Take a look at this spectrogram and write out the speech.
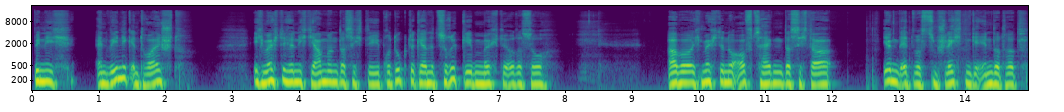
bin ich ein wenig enttäuscht. Ich möchte hier nicht jammern, dass ich die Produkte gerne zurückgeben möchte oder so. Aber ich möchte nur aufzeigen, dass sich da irgendetwas zum Schlechten geändert hat.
